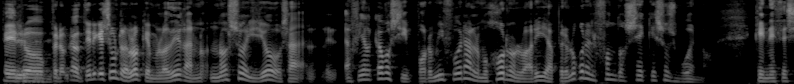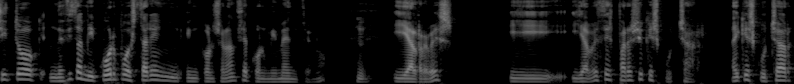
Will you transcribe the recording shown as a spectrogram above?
Pero, pero claro, tiene que ser un reloj que me lo diga, no, soy yo. O sea, al fin y al cabo, si por mí fuera, a lo mejor no lo haría, pero luego en el fondo sé que eso es bueno, que necesito, necesita mi cuerpo estar en, consonancia con mi mente, ¿no? Hmm. Y al revés. Y, y a veces para eso hay que escuchar. Hay que escuchar,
